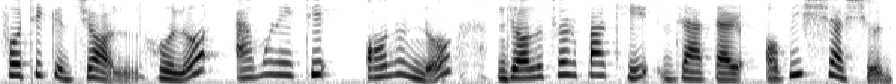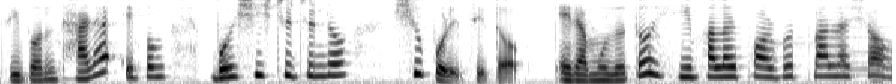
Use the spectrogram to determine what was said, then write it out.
ফটিক জল হলো এমন একটি অনন্য জলচর পাখি যা তার অবিশ্বাস্য জীবনধারা এবং বৈশিষ্ট্যের জন্য সুপরিচিত। এরা মূলত হিমালয় পর্বতমালা সহ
